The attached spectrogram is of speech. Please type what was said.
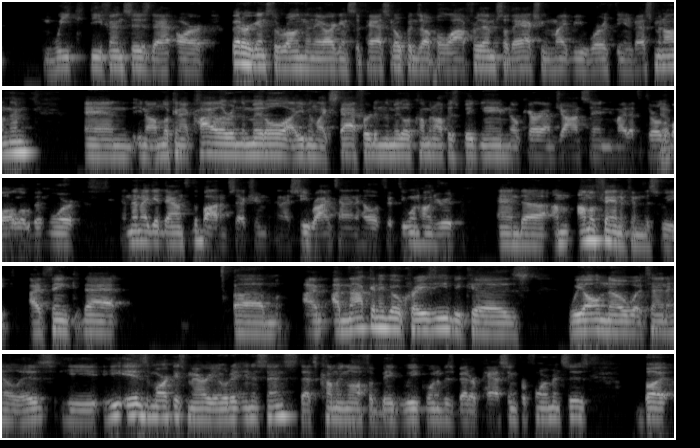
weak defenses that are better against the run than they are against the pass. It opens up a lot for them, so they actually might be worth the investment on them. And you know, I'm looking at Kyler in the middle. I even like Stafford in the middle, coming off his big game. No Kerryon Johnson. You might have to throw yep. the ball a little bit more. And then I get down to the bottom section, and I see Ryan Tannehill at 5100, and uh, I'm I'm a fan of him this week. I think that um, I'm I'm not going to go crazy because we all know what Tannehill is. He he is Marcus Mariota in a sense. That's coming off a big week, one of his better passing performances, but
